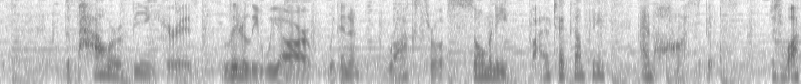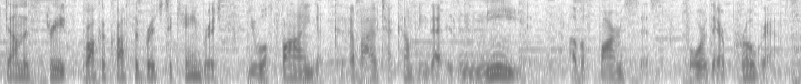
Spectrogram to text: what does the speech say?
The power of being here is literally we are within a rock's throw of so many biotech companies and hospitals. Just walk down the street, walk across the bridge to Cambridge, you will find a biotech company that is in need of a pharmacist for their programs.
